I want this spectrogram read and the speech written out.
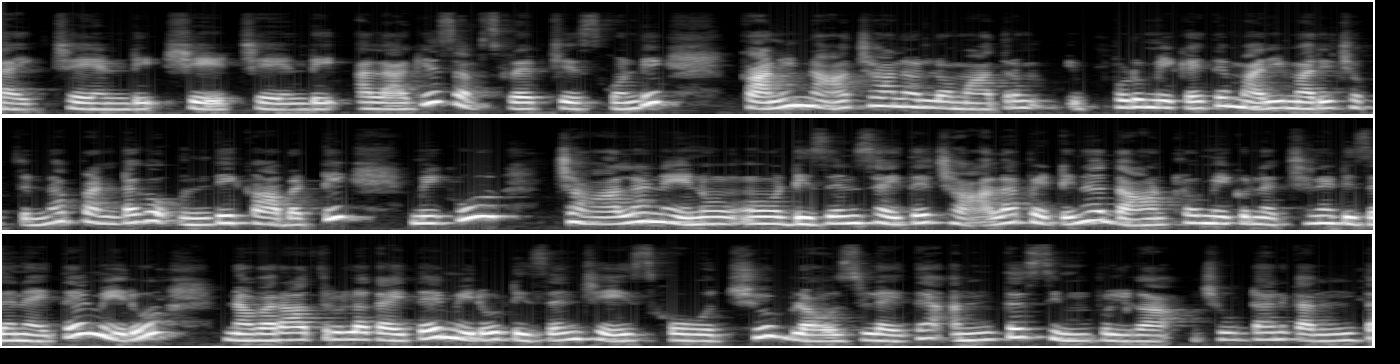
లైక్ చేయండి షేర్ చేయండి అలాగే సబ్స్క్రైబ్ చేసుకోండి. కానీ నా ఛానల్లో మాత్రం ఇప్పుడు మీకైతే మరీ మరీ చెప్తున్నా పండగ ఉంది కాబట్టి మీకు చాలా నేను డిజైన్స్ అయితే చాలా పెట్టిన దాంట్లో మీకు నచ్చిన డిజైన్ అయితే మీరు నవరాత్రులకైతే మీరు డిజైన్ చేసుకోవచ్చు బ్లౌజులు అయితే అంత సింపుల్గా చూడడానికి అంత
